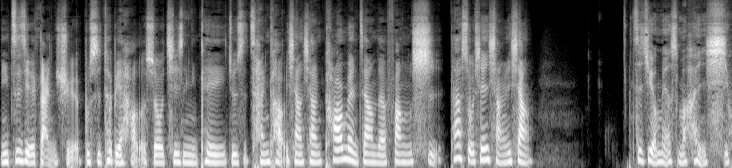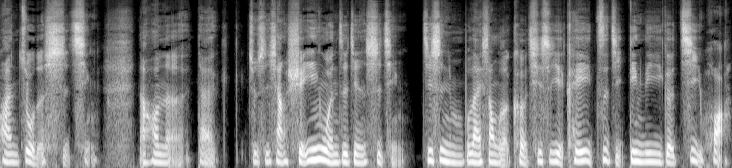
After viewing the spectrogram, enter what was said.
你自己的感觉不是特别好的时候，其实你可以就是参考一下像 Carmen 这样的方式。他首先想一想。自己有没有什么很喜欢做的事情？然后呢，大就是像学英文这件事情，即使你们不来上我的课，其实也可以自己订立一个计划，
